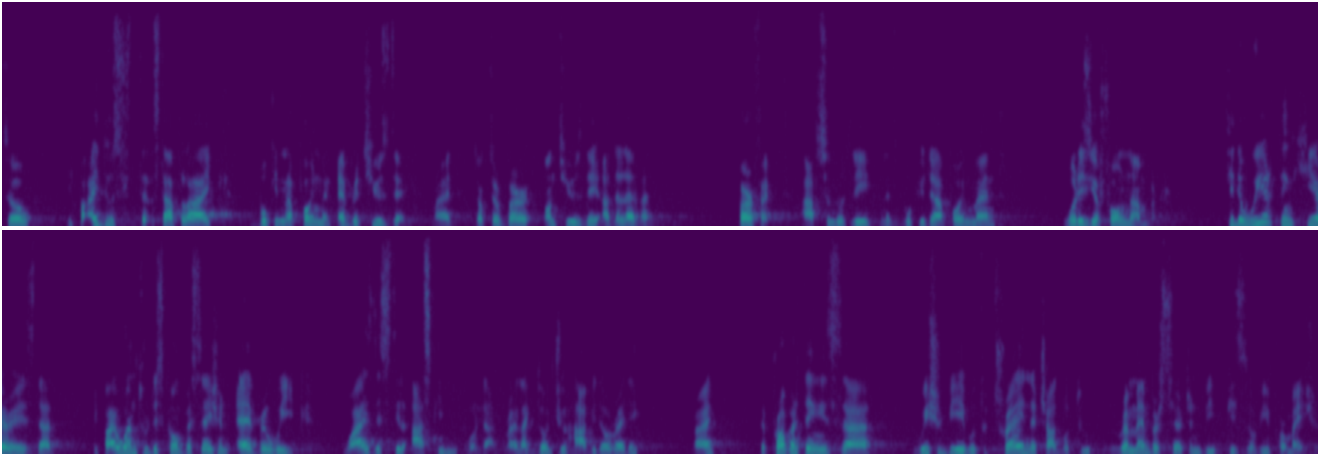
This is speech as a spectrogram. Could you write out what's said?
So if I do st stuff like booking an appointment every Tuesday, right? Dr. Burke on Tuesday at 11. Perfect, absolutely. Let's book you the appointment. What is your phone number? See, the weird thing here is that if I went through this conversation every week, why is it still asking me for that, right? Like, don't you have it already, right? The proper thing is uh, we should be able to train the chatbot to remember certain pieces of information.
